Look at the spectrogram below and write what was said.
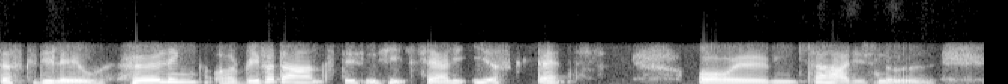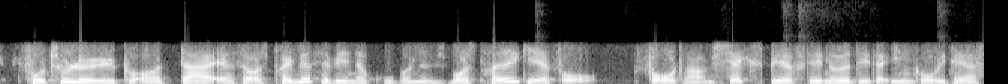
der skal de lave hurling og riverdance. Det er sådan en helt særlig irsk dans. Og øh, så har de sådan noget fotoløb, og der er altså også præmier til vindergrupperne. Vores 3. G får foredrag om Shakespeare, for det er noget af det, der indgår i deres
